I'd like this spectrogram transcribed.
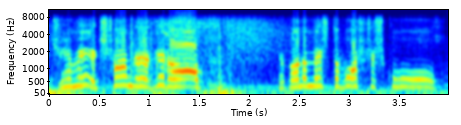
Jimmy, it's time to get up. You're gonna miss the bus to school.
